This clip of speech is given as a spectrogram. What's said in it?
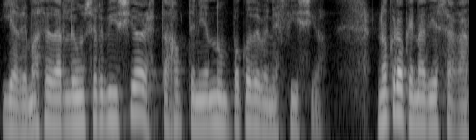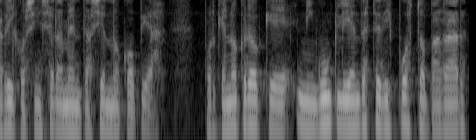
y además de darle un servicio estás obteniendo un poco de beneficio. No creo que nadie se haga rico, sinceramente, haciendo copias, porque no creo que ningún cliente esté dispuesto a pagar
